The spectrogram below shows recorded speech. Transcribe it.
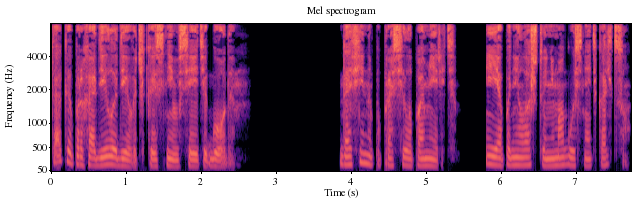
Так и проходила девочка с ним все эти годы. Дофина попросила померить и я поняла, что не могу снять кольцо.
